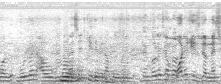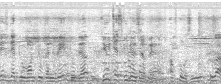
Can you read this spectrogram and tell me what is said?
और বলবেন আর মেসেজ কি দেবেন আপনি বেঙ্গলে যে আমরা What is the message that you want to convey to the future students of Bengal? Of course, Uga,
